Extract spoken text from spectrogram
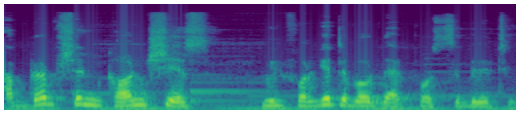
abruption conscious, you will forget about that possibility.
